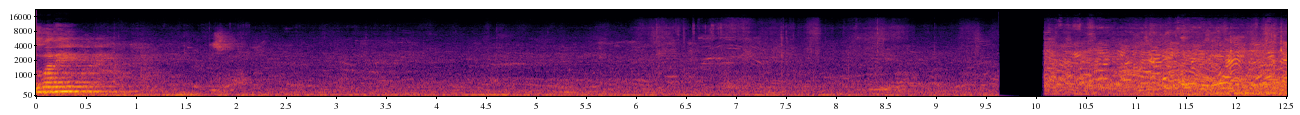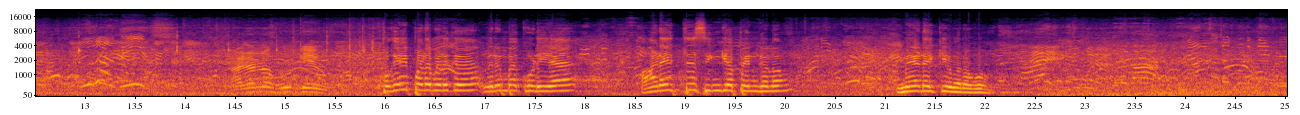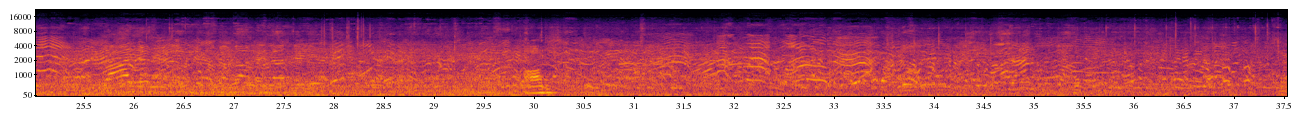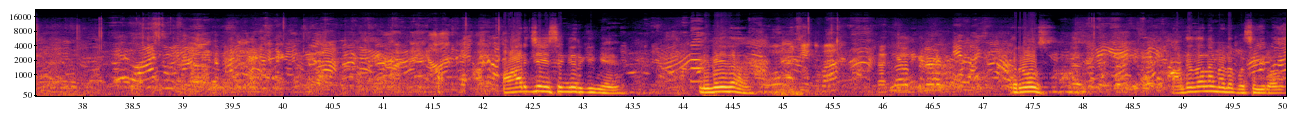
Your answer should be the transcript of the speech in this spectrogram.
Gave. புகைப்படம் எடுக்க விரும்பக்கூடிய அனைத்து சிங்க பெண்களும் மேடைக்கு வரவும் ஆர்ஜே எங்க இருக்கீங்க? நிவேதா? ரோஸ். அதை தானே மேடம் இப்போ செய்கிறோம்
